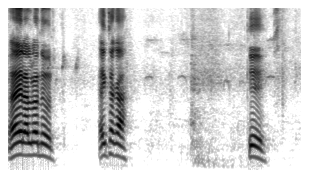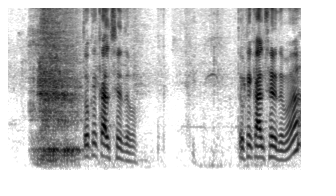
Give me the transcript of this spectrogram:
এই লাল বাহাদুর এই থাকা। কি? তোকে কাল ছেড়ে দেবো। তোকে কাল ছেড়ে দেবো হ্যাঁ?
